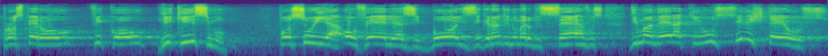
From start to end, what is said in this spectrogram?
prosperou, ficou riquíssimo. Possuía ovelhas e bois e grande número de servos, de maneira que os filisteus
